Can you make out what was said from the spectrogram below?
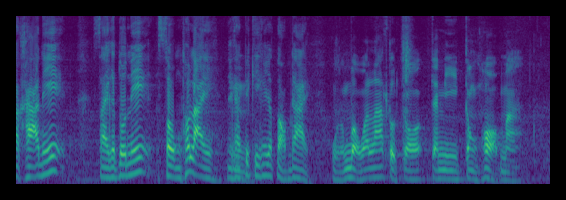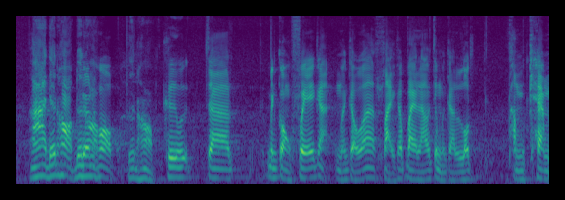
ราคานี้ใส่กับตัวนี้ส่งเท่าไหร่นะครับอืม พี่กิ๊กก็จะตอบได้ผมต้องบอกว่าล่าสุดก็แกมีกล่องหอบมา อ่าเดินหอบเดินเดินหหออบบเดินหอบ คือจะเป็นกล่องเฟกอะเหมือนกับว่าใส่เข้าไปแล้วจะเหมือนกับรถทำแคม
